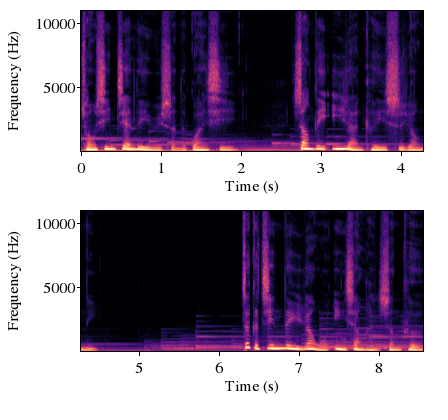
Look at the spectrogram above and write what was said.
重新建立与神的关系。上帝依然可以使用你。这个经历让我印象很深刻，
